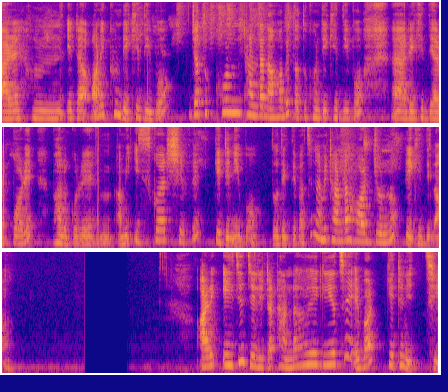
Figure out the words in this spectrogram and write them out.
আর এটা অনেকক্ষণ রেখে দিব। যতক্ষণ ঠান্ডা না হবে ততক্ষণ রেখে দিব। রেখে দেওয়ার পরে ভালো করে আমি স্কোয়ার শেপে কেটে নিব। তো দেখতে পাচ্ছেন, আমি ঠান্ডা হওয়ার জন্য রেখে দিলাম। আর এই যে জেলিটা ঠান্ডা হয়ে গিয়েছে, এবার কেটে নিচ্ছি।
